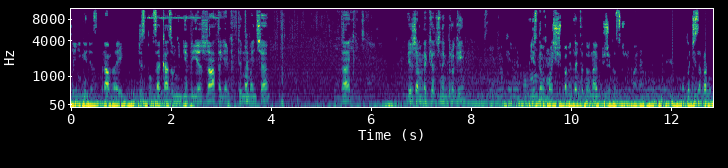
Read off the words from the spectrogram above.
Czyli nikt jedzie z prawej, czy spod zakazu nikt nie wyjeżdża, tak jak w tym momencie. Jedzie, Tak? Jedzie. Wjeżdżamy w jaki odcinek drogi i znów musisz pamiętać co do najbliższego skrzyżowania. Bo to Ci zapewni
